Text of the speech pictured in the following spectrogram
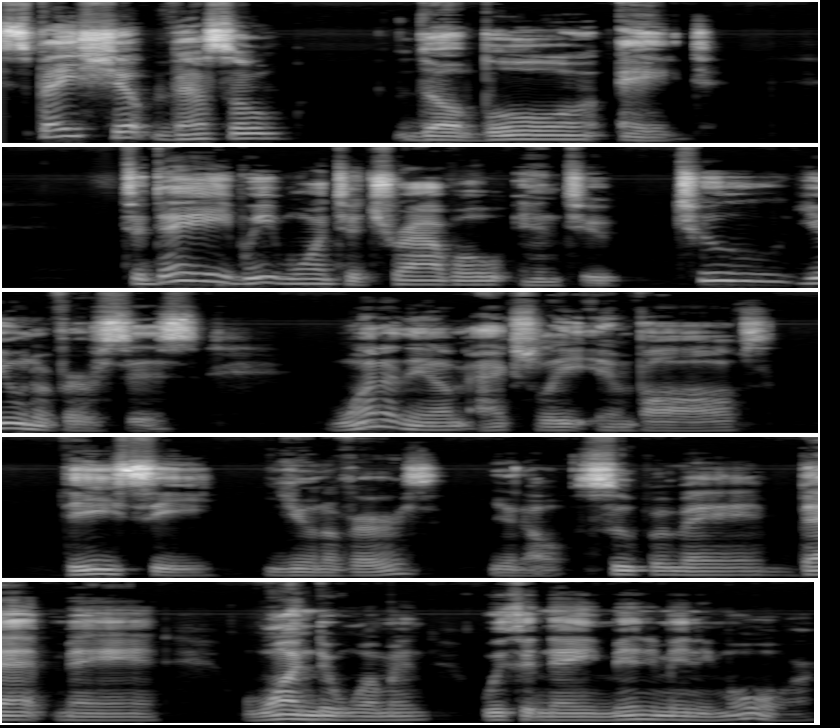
Spaceship Vessel The Bull 8. Today we want to travel into two universes. One of them actually involves DC universe, you know, Superman, Batman, Wonder Woman. We could name many, many more,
